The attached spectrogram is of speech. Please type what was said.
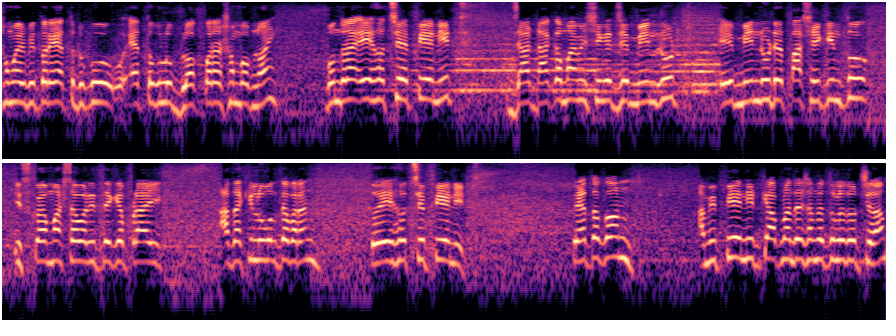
সময়ের ভিতরে এতটুকু, এতগুলো ব্লক করা সম্ভব নয়। বন্ধুরা, এই হচ্ছে পিএ নিট যা ঢাকা ময়মনসিংহের যে মেন রুট এই মেন রুটের পাশে কিন্তু স্কোয়ার মাস্টারবাড়ি থেকে প্রায় আধা কিলো বলতে পারেন। তো এই হচ্ছে পিএ নিট তো এতক্ষণ আমি পেনিটকে আপনাদের সামনে তুলে ধরছিলাম।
